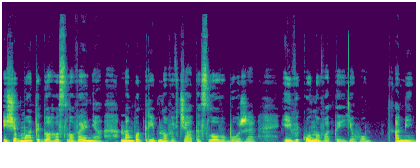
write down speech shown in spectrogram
І щоб мати благословення, нам потрібно вивчати Слово Боже і виконувати його. Амінь.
